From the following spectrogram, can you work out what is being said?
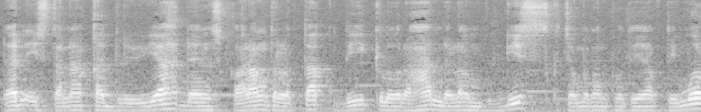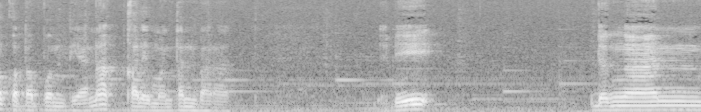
dan Istana Kadriyah dan sekarang terletak di Kelurahan Dalam Bugis, Kecamatan Pontianak Timur, Kota Pontianak, Kalimantan Barat. Jadi dengan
